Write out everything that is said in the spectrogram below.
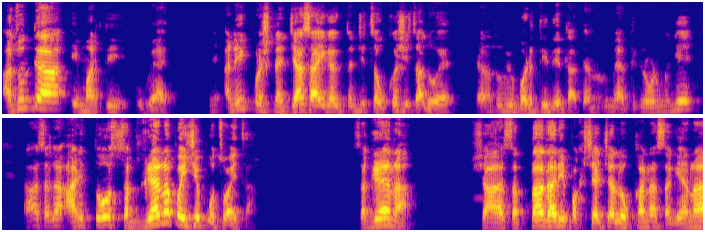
अजून त्या इमारती उभ्या आहेत. म्हणजे अनेक प्रश्न आहेत. ज्या सहाय्यक आयुक्तांची चौकशी चालू आहे त्यांना तुम्ही बढती देता त्यांना तुम्ही अतिक्रमण म्हणजे हा सगळा आणि तो सगळ्यांना पैसे पोचवायचा. सगळ्यांना. शा सत्ताधारी पक्षाच्या लोकांना सगळ्यांना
